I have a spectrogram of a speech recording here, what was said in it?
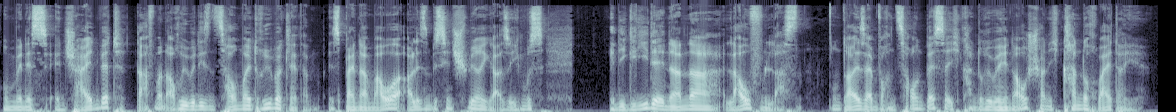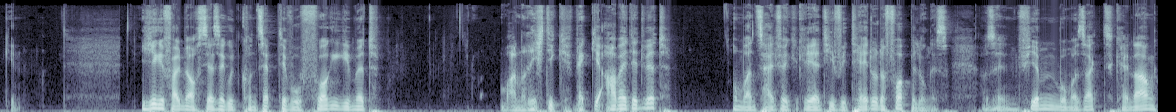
Und wenn es entscheiden wird, darf man auch über diesen Zaun mal drüber klettern. Ist bei einer Mauer alles ein bisschen schwieriger. Also ich muss die Glieder ineinander laufen lassen. Und da ist einfach ein Zaun besser. Ich kann darüber hinausschauen. Ich kann noch weiter gehen. Hier gefallen mir auch sehr, sehr gut Konzepte, wo vorgegeben wird, wann richtig weggearbeitet wird und wann Zeit für Kreativität oder Fortbildung ist. Also in Firmen, wo man sagt, keine Ahnung,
